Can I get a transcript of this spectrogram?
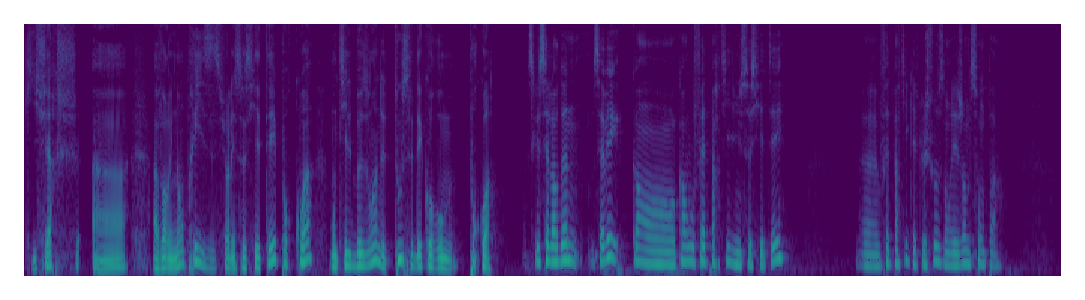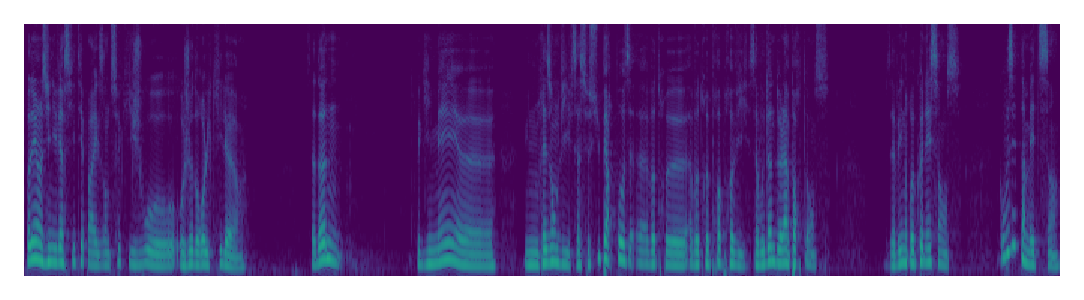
qui cherchent à avoir une emprise sur les sociétés, pourquoi ont-ils besoin de tout ce décorum? Pourquoi? Parce que ça leur donne. Vous savez, quand, quand vous faites partie d'une société, euh, vous faites partie de quelque chose dont les gens ne sont pas. Prenez dans les universités, par exemple, ceux qui jouent au, au jeu de rôle killer. Ça donne, entre guillemets, euh, une raison de vivre. Ça se superpose à votre, à votre propre vie. Ça vous donne de l'importance. Vous avez une reconnaissance. Quand vous êtes un médecin,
